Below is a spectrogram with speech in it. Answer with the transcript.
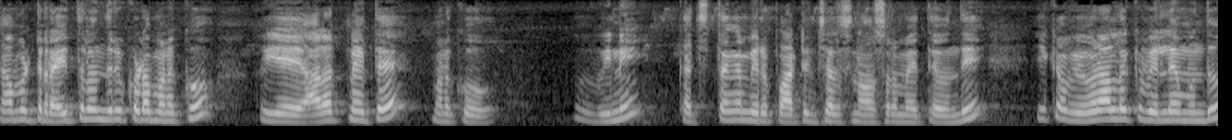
కాబట్టి రైతులందరూ కూడా మనకు ఈ అలర్ట్ని అయితే మనకు విని ఖచ్చితంగా మీరు పాటించాల్సిన అవసరం అయితే ఉంది. ఇక వివరాల్లోకి వెళ్ళే ముందు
